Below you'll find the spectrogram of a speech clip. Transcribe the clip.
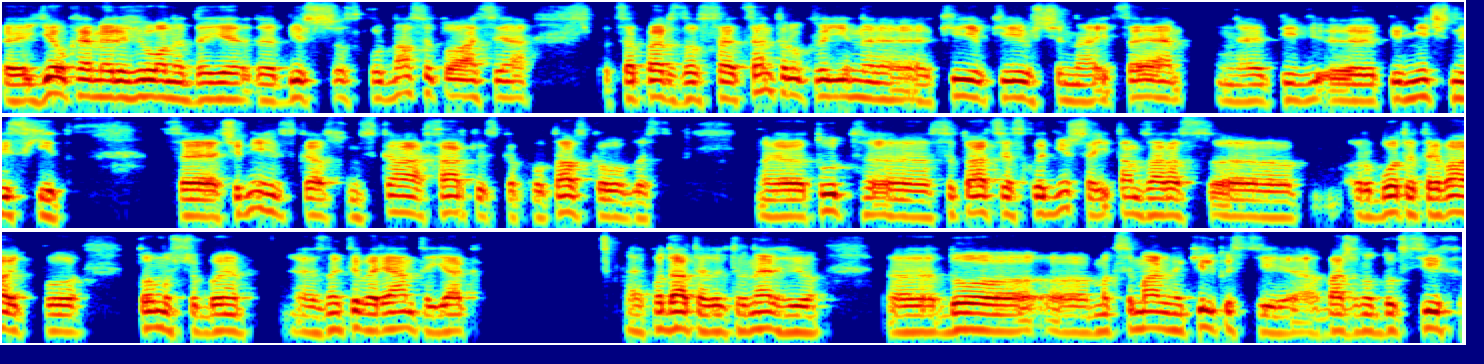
Е, Є окремі регіони, де є е, більш складна ситуація. Це перш за все центр України, е, Київ, Київщина, і це пів, північний схід. Це Чернігівська, Сумська, Харківська, Полтавська область. Тут ситуація складніша, і там зараз роботи тривають по тому, щоб знайти варіанти, як подати електроенергію до максимальної кількості, бажано до всіх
